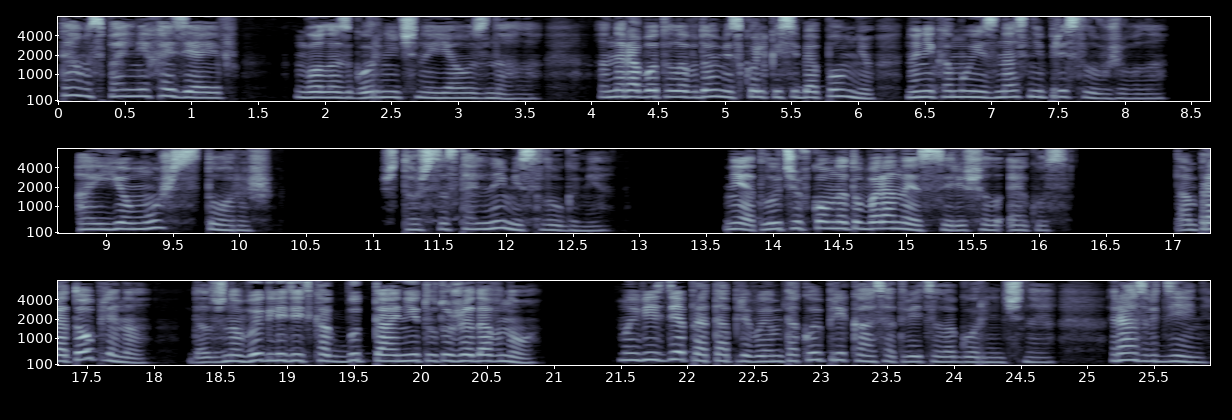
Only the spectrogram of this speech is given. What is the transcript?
Там спальня хозяев. Голос горничной я узнала. Она работала в доме, сколько себя помню, но никому из нас не прислуживала. А ее муж — сторож. Что ж с остальными слугами? «Нет, лучше в комнату баронессы», — решил Экус. «Там протоплено. Должно выглядеть, как будто они тут уже давно». «Мы везде протапливаем, такой приказ», — ответила горничная. «Раз в день.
